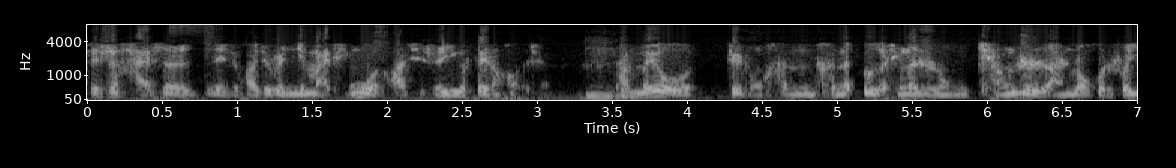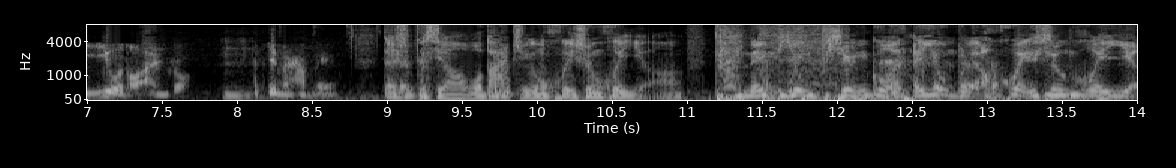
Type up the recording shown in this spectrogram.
其实还是那句话，就是你买苹果的话，其实一个非常好的选择。嗯它没有这种很很恶心的这种强制安装，或者说诱导安装，嗯，基本上没有。但是不行，我爸只用绘声绘影，他那个用苹果，他用不了绘声绘影，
